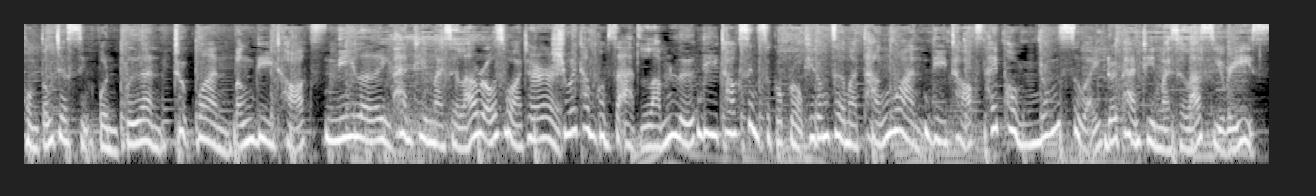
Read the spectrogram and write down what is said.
ผมต้องเจอสิ่งปนเปื้อน ทุกวันต้องดีท็อกซ์นี่เลยแพนทีนไมเซล่าโรสวอเตอร์ช่วยทำความสะอาดล้ำลึกดีท็อกซ์สิ่งสกปรกที่ต้องเจอมาทั้งวันดีท็อกซ์ให้ผมนุ่มสวยด้วยแพนทีนไมเซล่าซีรีส์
